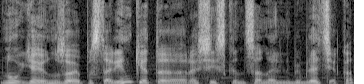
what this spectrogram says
ну, я ее называю по старинке, это Российская национальная библиотека,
